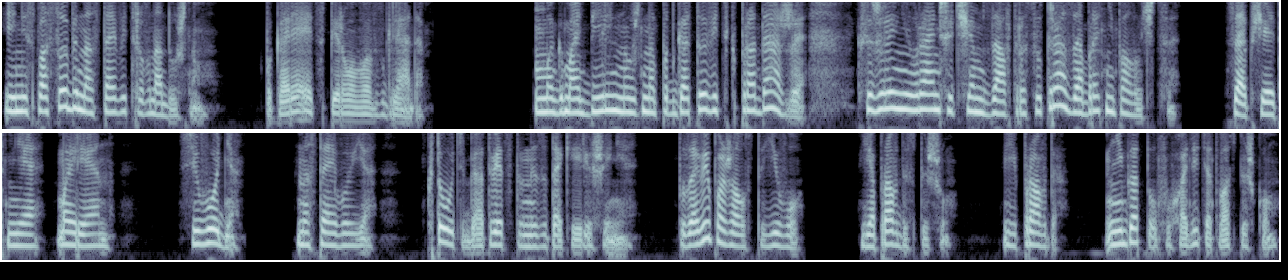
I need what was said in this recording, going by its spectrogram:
и не способен оставить равнодушным. Покоряет с первого взгляда. Магмобиль нужно подготовить к продаже. К сожалению, раньше, чем завтра с утра, забрать не получится, сообщает мне Мэриэн. Сегодня, настаиваю я. Кто у тебя ответственный за такие решения? Позови, пожалуйста, его. Я правда спешу. И правда, не готов уходить от вас пешком.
